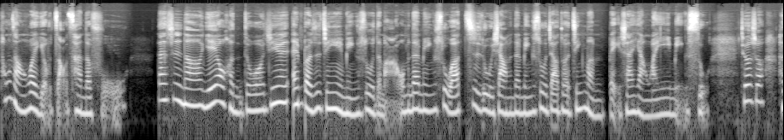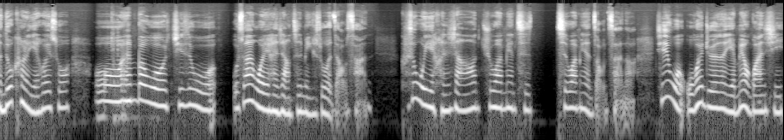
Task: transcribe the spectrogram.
通常会有早餐的服务。但是呢，也有很多，因为 Amber 是经营民宿的嘛，我们的民宿我要记录一下，我们的民宿叫做金门北山养完一民宿。就是说，很多客人也会说：“哦，Amber，我其实我我虽然我也很想吃民宿的早餐，可是我也很想要去外面吃吃外面的早餐啊。”其实我我会觉得也没有关系，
